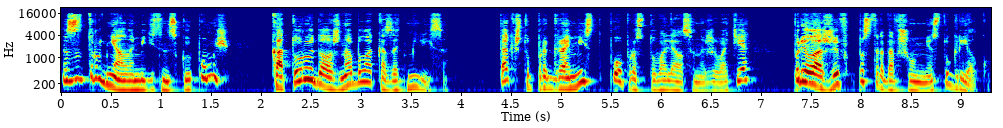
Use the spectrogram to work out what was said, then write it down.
затрудняла медицинскую помощь, которую должна была оказать Мелиса. Так что программист попросту валялся на животе, приложив к пострадавшему месту грелку.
